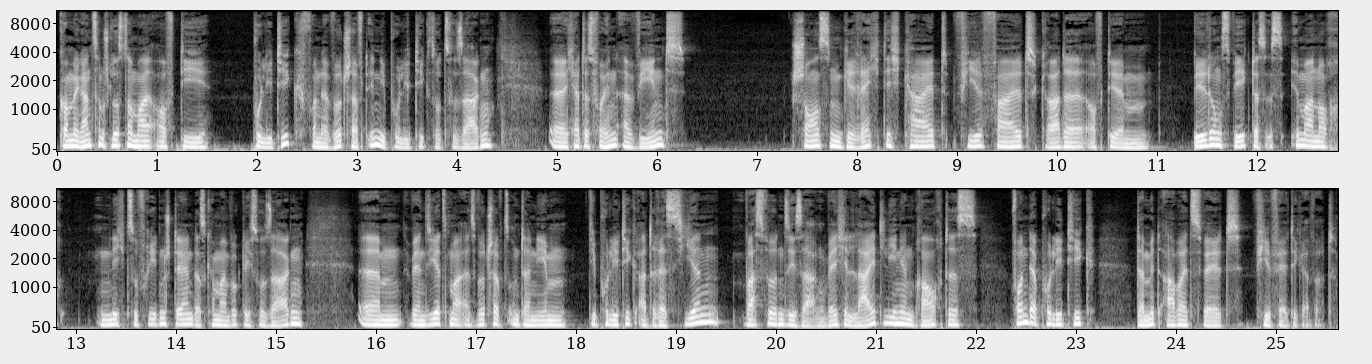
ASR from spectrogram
Kommen wir ganz zum Schluss nochmal auf die Politik, von der Wirtschaft in die Politik sozusagen. Äh, ich hatte es vorhin erwähnt, Chancengerechtigkeit, Vielfalt, gerade auf dem Bildungsweg, das ist immer noch nicht zufriedenstellend, das kann man wirklich so sagen. Ähm, wenn Sie jetzt mal als Wirtschaftsunternehmen die Politik adressieren, was würden Sie sagen? Welche Leitlinien braucht es von der Politik, damit Arbeitswelt vielfältiger wird?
